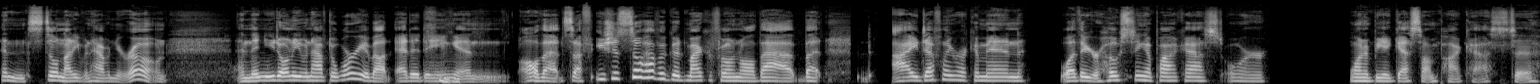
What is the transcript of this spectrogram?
and still not even having your own. And then you don't even have to worry about editing and all that stuff. You should still have a good microphone and all that, but I definitely recommend whether you're hosting a podcast or want to be a guest on podcasts to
